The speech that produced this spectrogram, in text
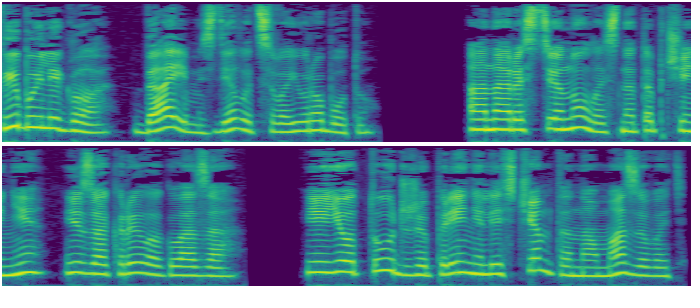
Ты бы легла, дай им сделать свою работу. Она растянулась на топчине и закрыла глаза. Ее тут же принялись чем-то намазывать.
